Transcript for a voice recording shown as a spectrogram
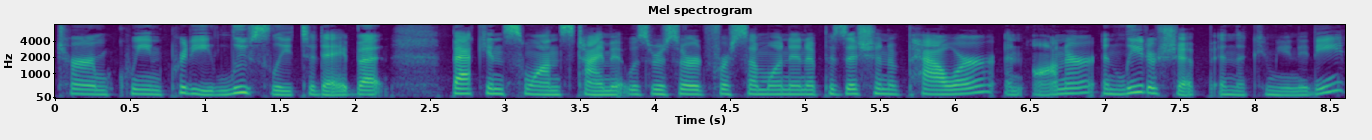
term queen pretty loosely today, but back in Swann's time, it was reserved for someone in a position of power and honor and leadership in the community,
